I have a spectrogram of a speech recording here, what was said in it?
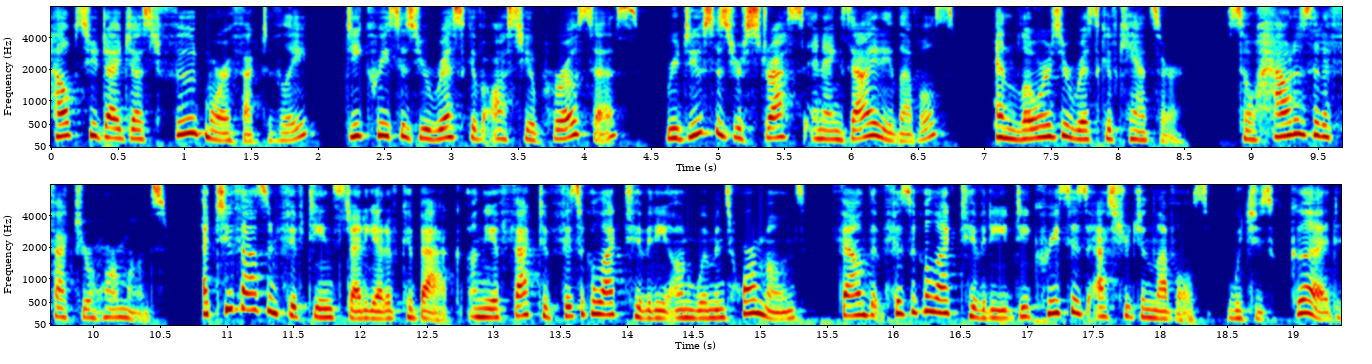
helps you digest food more effectively, decreases your risk of osteoporosis, reduces your stress and anxiety levels, and lowers your risk of cancer. So, how does it affect your hormones? A 2015 study out of Quebec on the effect of physical activity on women's hormones found that physical activity decreases estrogen levels, which is good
